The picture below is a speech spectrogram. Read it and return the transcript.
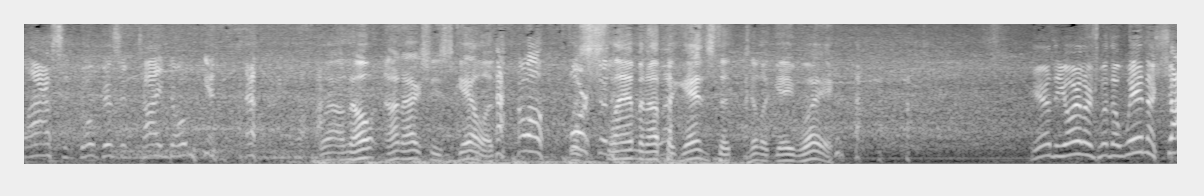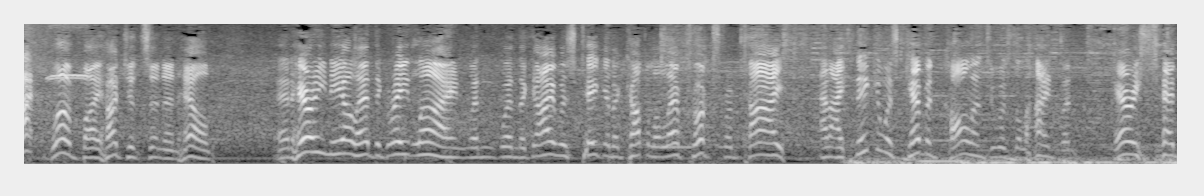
glass and go visit Ty Domi. well, no, not actually scale it. well, Just slamming up against it until it gave way. Here are the Oilers with a win, a shot gloved by Hutchinson and held. And Harry Neale had the great line when, when the guy was taking a couple of left hooks from Ty, and I think it was Kevin Collins who was the linesman. Harry said,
